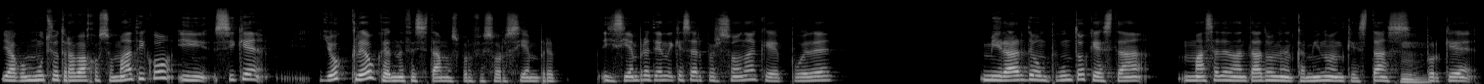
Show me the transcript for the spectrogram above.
yo hago mucho trabajo somático y sí que yo creo que necesitamos profesor siempre y siempre tiene que ser persona que puede mirar de un punto que está más adelantado en el camino en que estás, porque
